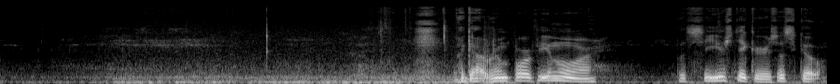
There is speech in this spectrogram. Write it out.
I got room for a few more. Let's see your stickers. Let's go.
